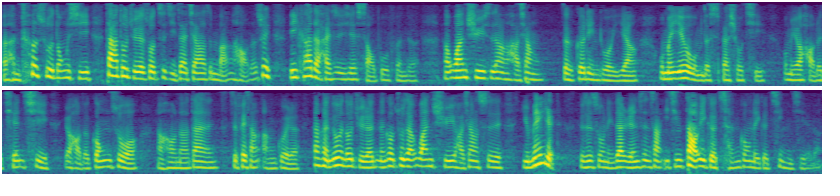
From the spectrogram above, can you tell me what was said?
呃很特殊的东西，大家都觉得说自己在加州是蛮好的，所以离开的还是一些少部分的。那湾区实际上好像这个哥林多一样，我们也有我们的 specialty，我们有好的天气，有好的工作，然后呢，当然是非常昂贵的。但很多人都觉得能够住在湾区，好像是 you made it。就是说，你在人生上已经到一个成功的一个境界了，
